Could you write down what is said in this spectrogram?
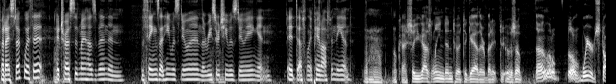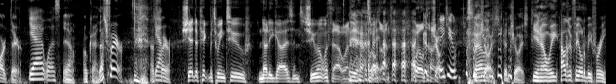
But I stuck with it. I mm-hmm. trusted my husband and the things that he was doing, the research mm-hmm. he was doing, and it definitely paid off in the end. Wow. Okay. So you guys leaned into it together, but it, it was a, a little, little weird start there. Yeah, it was. Yeah. Okay. That's fair. That's Yeah. fair. She had to pick between two nutty guys, and she went with that one. Yeah. well done. Well Good done. choice. Thank you. Good Well, choice. Good choice. You know, we. How's it feel to be free?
